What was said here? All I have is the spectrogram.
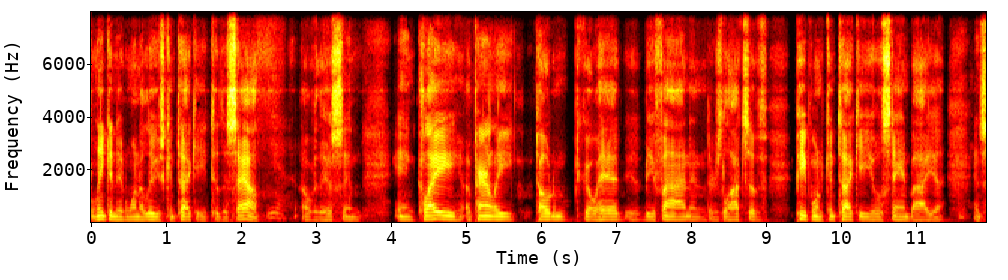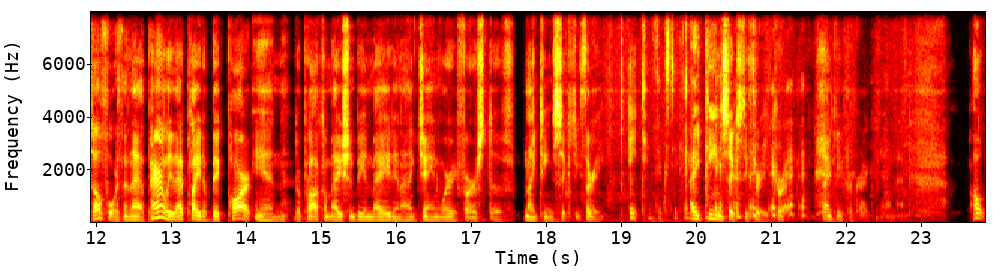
Lincoln didn't want to lose Kentucky to the South yeah. over this, and and Clay apparently told him to go ahead, it'd be fine, and there's lots of people in Kentucky who'll stand by you, and so forth. And that apparently that played a big part in the proclamation being made in I think January 1st of 1963. 1863. 1863, correct. Thank you for correcting me on that. Oh,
